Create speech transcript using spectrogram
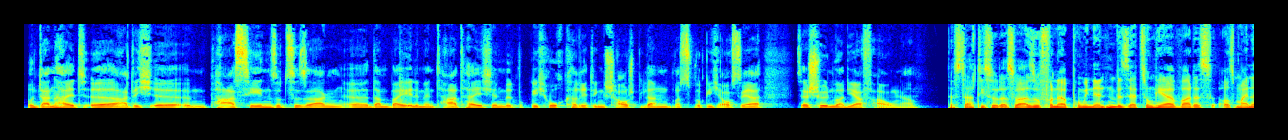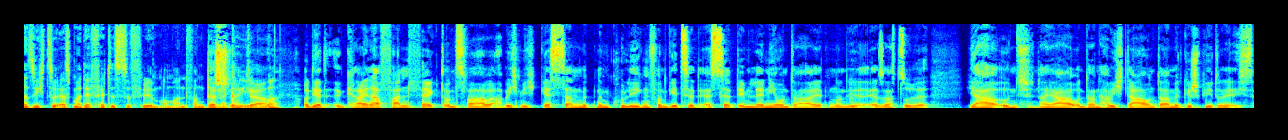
Und dann halt äh, hatte ich äh, ein paar Szenen sozusagen äh, dann bei Elementarteilchen mit wirklich hochkarätigen Schauspielern, was wirklich auch sehr, sehr schön war, die Erfahrung, ja. Das dachte ich so. Das war also von der prominenten Besetzung her, war das aus meiner Sicht zuerst mal der fetteste Film am Anfang deiner stimmt, Karriere. Ja. Und jetzt ein kleiner Fun Fact, und zwar habe hab ich mich gestern mit einem Kollegen von GZSZ, dem Lenny, unterhalten, und er sagt so, ja, und naja, und dann habe ich da und da mitgespielt. Und ich,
